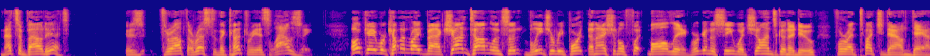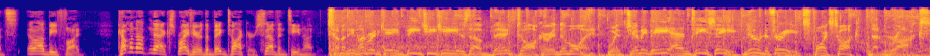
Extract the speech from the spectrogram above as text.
And that's about it. Because throughout the rest of the country, it's lousy. Okay, we're coming right back. Sean Tomlinson, Bleacher Report, the National Football League. We're going to see what Sean's going to do for a touchdown dance. It'll be fun. Coming up next, right here, the Big Talker, 1700. 1700 KBGG is the Big Talker in Des Moines with Jimmy B and TC. Noon to 3. Sports talk that rocks.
